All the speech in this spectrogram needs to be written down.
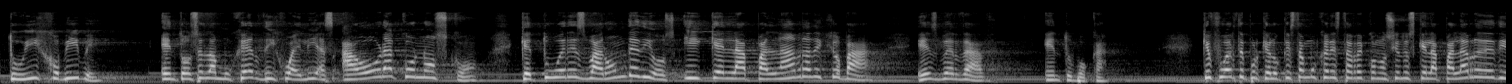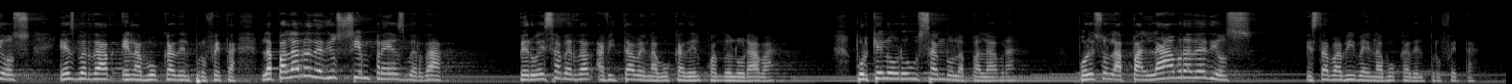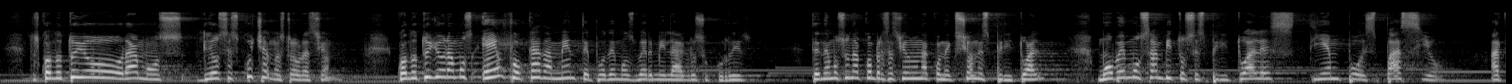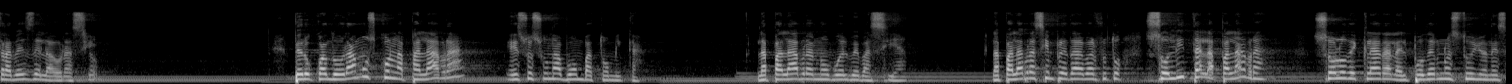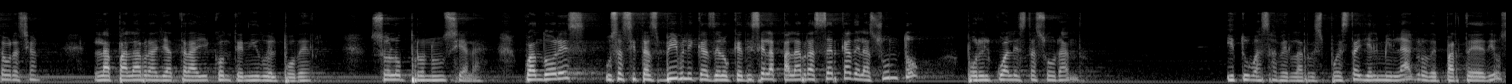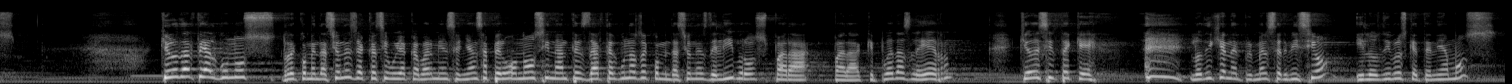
tu hijo vive. Entonces la mujer dijo a Elías, ahora conozco que tú eres varón de Dios y que la palabra de Jehová es verdad en tu boca. Qué fuerte porque lo que esta mujer está reconociendo es que la palabra de Dios es verdad en la boca del profeta. La palabra de Dios siempre es verdad pero esa verdad habitaba en la boca de él cuando él oraba, porque él oró usando la palabra. Por eso la palabra de Dios estaba viva en la boca del profeta. Entonces cuando tú y yo oramos, Dios escucha nuestra oración. Cuando tú y yo oramos enfocadamente podemos ver milagros ocurrir. Tenemos una conversación, una conexión espiritual. Movemos ámbitos espirituales, tiempo, espacio a través de la oración. Pero cuando oramos con la palabra, eso es una bomba atómica. La palabra no vuelve vacía. La palabra siempre da fruto. Solita la palabra, solo declárala. El poder no es tuyo en esa oración. La palabra ya trae contenido el poder. Solo pronúnciala. Cuando ores, usa citas bíblicas de lo que dice la palabra acerca del asunto por el cual estás orando. Y tú vas a ver la respuesta y el milagro de parte de Dios. Quiero darte algunas recomendaciones, ya casi voy a acabar mi enseñanza, pero no sin antes darte algunas recomendaciones de libros para, para que puedas leer. Quiero decirte que lo dije en el primer servicio y los libros que teníamos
